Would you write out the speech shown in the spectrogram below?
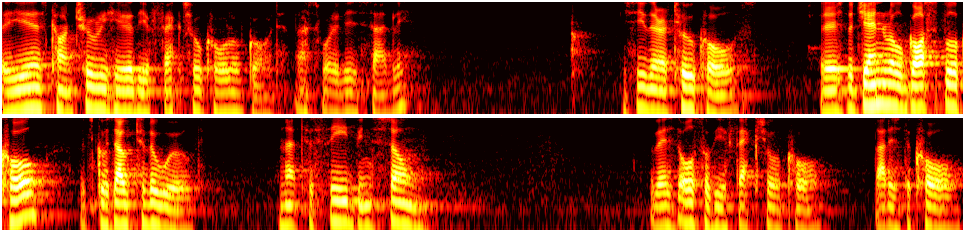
The ears can't truly hear the effectual call of God. That's what it is, sadly. You see, there are two calls. There is the general gospel call, which goes out to the world, and that's the seed being sown. But there's also the effectual call. That is the call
